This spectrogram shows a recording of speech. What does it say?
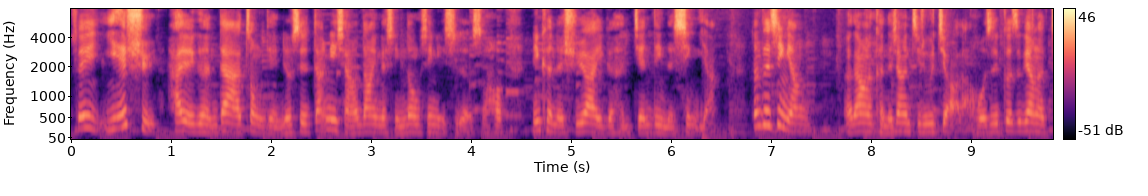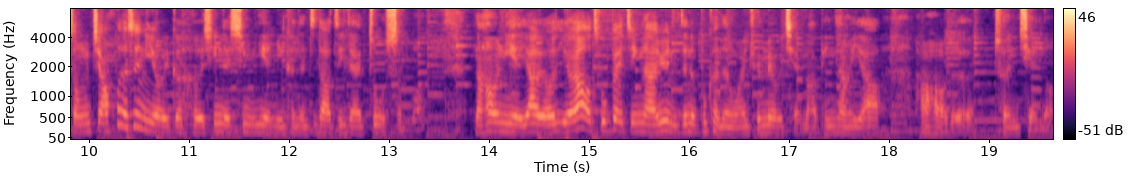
所以，也许还有一个很大的重点，就是当你想要当一个行动心理师的时候，你可能需要一个很坚定的信仰。那这信仰，呃，当然可能像基督教啦，或是各式各样的宗教，或者是你有一个核心的信念，你可能知道自己在做什么。然后你也要有也要有储备金啦，因为你真的不可能完全没有钱嘛，平常也要好好的存钱哦。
